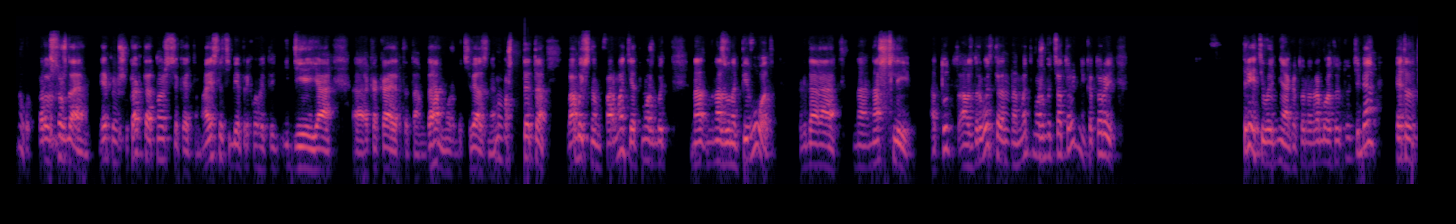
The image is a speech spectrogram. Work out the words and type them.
ну, порассуждаем. Я пишу, как ты относишься к этому? А если тебе приходит идея э, какая-то там, да, может быть, связанная, может, это в обычном формате, это может быть на, названо пивот, когда на, нашли. А тут, а с другой стороны, это может быть сотрудник, который третьего дня, который работает у тебя, этот,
